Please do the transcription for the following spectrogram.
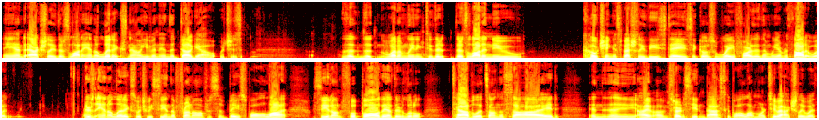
and actually, there's a lot of analytics now, even in the dugout, which is the, the what I'm leaning to. There, there's a lot of new coaching, especially these days. It goes way farther than we ever thought it would. There's analytics, which we see in the front office of baseball a lot. We see it on football. They have their little tablets on the side, and uh, I, I'm starting to see it in basketball a lot more too. Actually, with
